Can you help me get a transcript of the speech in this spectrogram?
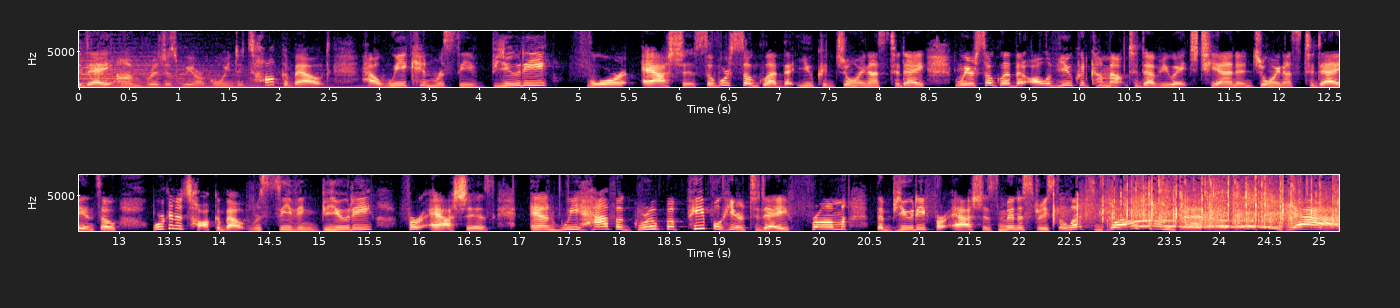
Today on Bridges, we are going to talk about how we can receive beauty for ashes. So we're so glad that you could join us today. And we are so glad that all of you could come out to WHTN and join us today. And so we're going to talk about receiving beauty for ashes. And we have a group of people here today from the Beauty for Ashes ministry. So let's welcome them. Yeah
